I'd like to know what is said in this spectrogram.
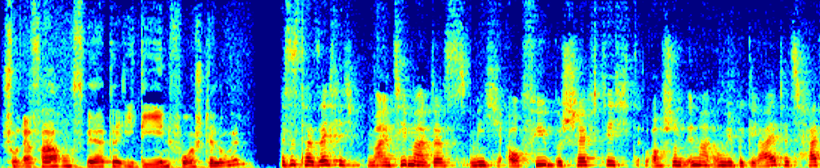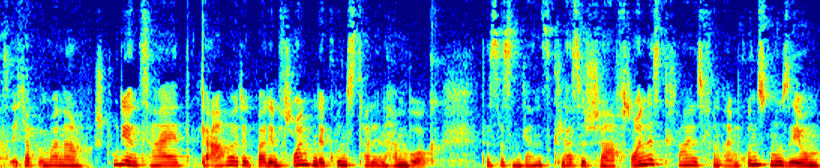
schon Erfahrungswerte, Ideen, Vorstellungen? Es ist tatsächlich ein Thema, das mich auch viel beschäftigt, auch schon immer irgendwie begleitet hat. Ich habe in meiner Studienzeit gearbeitet bei den Freunden der Kunsthalle in Hamburg. Das ist ein ganz klassischer Freundeskreis von einem Kunstmuseum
